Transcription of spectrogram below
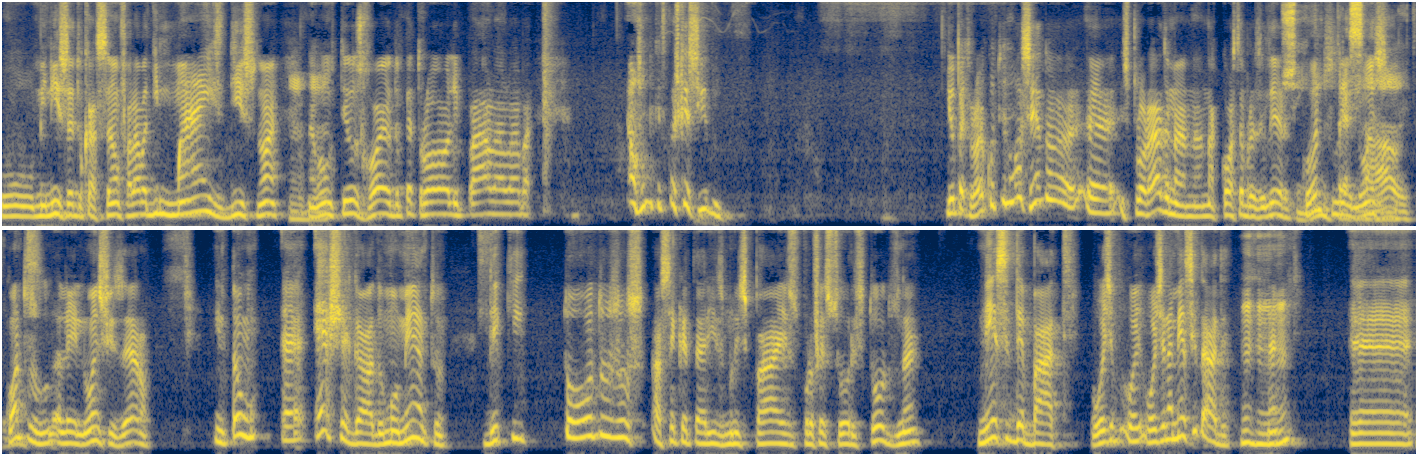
o ministro da Educação, falava demais disso, não é? Uhum. Nós vamos ter os royalties do petróleo, blá, blá, blá, blá. É um assunto que ficou esquecido. E o petróleo continua sendo é, explorado na, na- na costa brasileira. Sim, quantos leilões, quantos leilões fizeram? Então, é, é chegado o momento de que todos os, as secretarias municipais, os professores, todos, né? Nesse debate, hoje, hoje na minha cidade, Uhum. Né? é,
